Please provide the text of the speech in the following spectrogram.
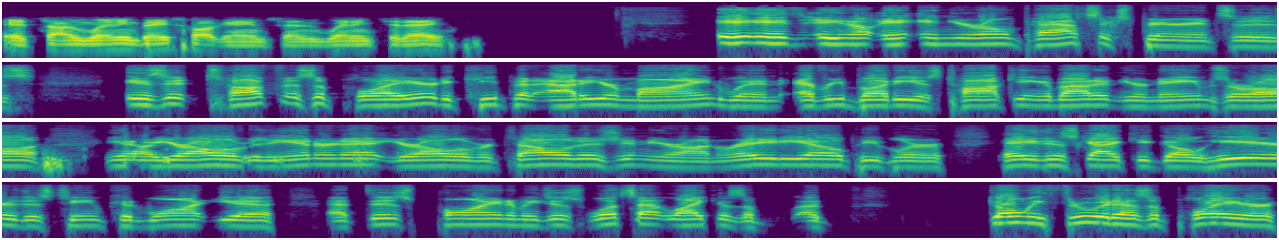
it's on winning baseball games and winning today. It, it you know, in, in your own past experiences is it tough as a player to keep it out of your mind when everybody is talking about it and your names are all you know you're all over the internet you're all over television you're on radio people are hey this guy could go here this team could want you at this point. I mean just what's that like as a, a going through it as a player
